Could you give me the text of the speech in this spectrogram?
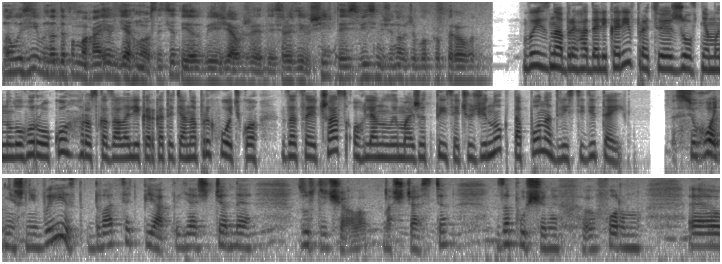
На УЗІ воно допомагає в діагностиці. Я виїжджав вже десь разів 6, десь 8 жінок вже було прооперовано. Виїзна бригада лікарів працює з жовтня минулого року, розказала лікарка Тетяна Приходько. За цей час оглянули майже тисячу жінок та понад 200 дітей. Сьогоднішній виїзд 25-й. Я ще не зустрічала, на щастя, запущених е, форм. Е,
